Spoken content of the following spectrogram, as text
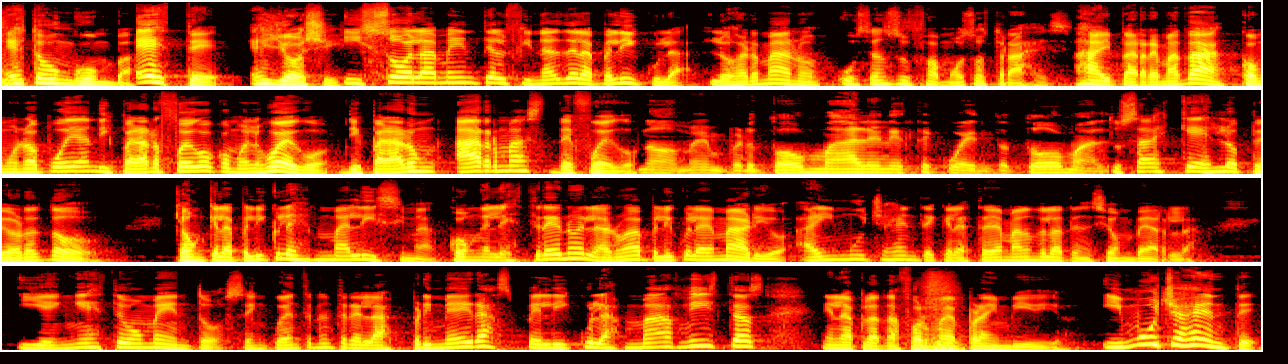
esto es un Goomba, este es Yoshi y solamente al final de la película los hermanos usan sus famosos trajes. Ay, para rematar, como no podían disparar fuego como el juego, dispararon armas de fuego. No, men, pero todo mal en este cuento, todo mal. ¿Tú sabes qué es lo peor de todo? Que aunque la película es malísima, con el estreno de la nueva película de Mario, hay mucha gente que le está llamando la atención verla. Y en este momento se encuentra entre las primeras películas más vistas en la plataforma de Prime Video. Y mucha gente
